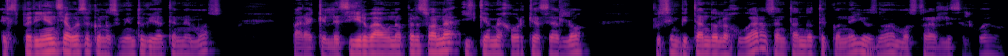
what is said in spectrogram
experiencia o ese conocimiento que ya tenemos para que le sirva a una persona y qué mejor que hacerlo pues invitándolo a jugar o sentándote con ellos, ¿no? A mostrarles el juego.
